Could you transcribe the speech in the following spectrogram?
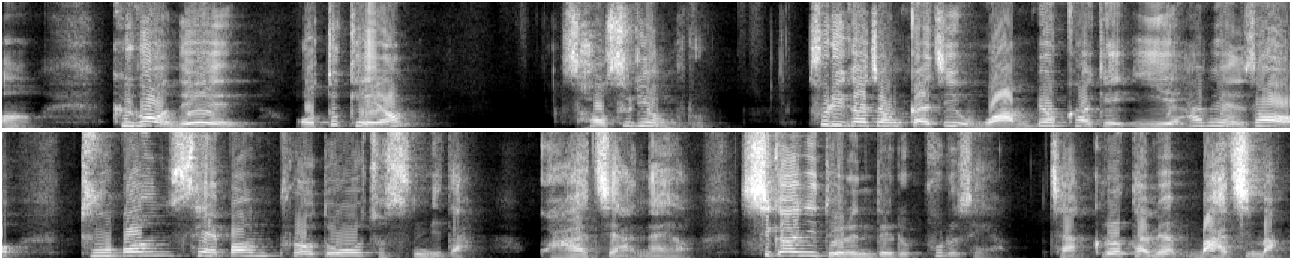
어, 그거는 어떻게 해요? 서술형으로. 풀이 과정까지 완벽하게 이해하면서 두 번, 세 번 풀어도 좋습니다. 과하지 않아요. 시간이 되는 대로 풀으세요. 자, 그렇다면 마지막,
